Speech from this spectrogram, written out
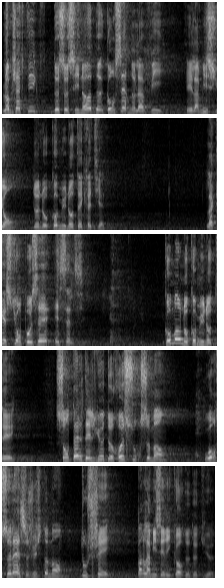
L'objectif de ce synode concerne la vie et la mission de nos communautés chrétiennes. La question posée est celle-ci. Comment nos communautés sont-elles des lieux de ressourcement où on se laisse justement toucher par la miséricorde de Dieu?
